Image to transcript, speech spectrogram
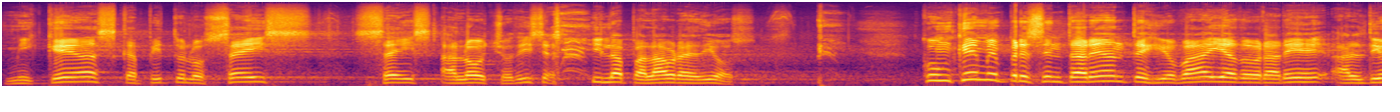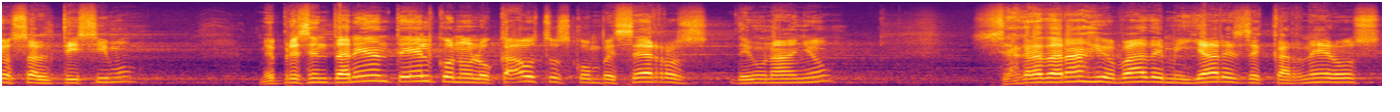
Miqueas capítulo 6, 6 al 8. Dice así la palabra de Dios. ¿Con qué me presentaré ante Jehová y adoraré al Dios Altísimo? ¿Me presentaré ante Él con holocaustos, con becerros de un año? ¿Se agradará Jehová de millares de carneros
